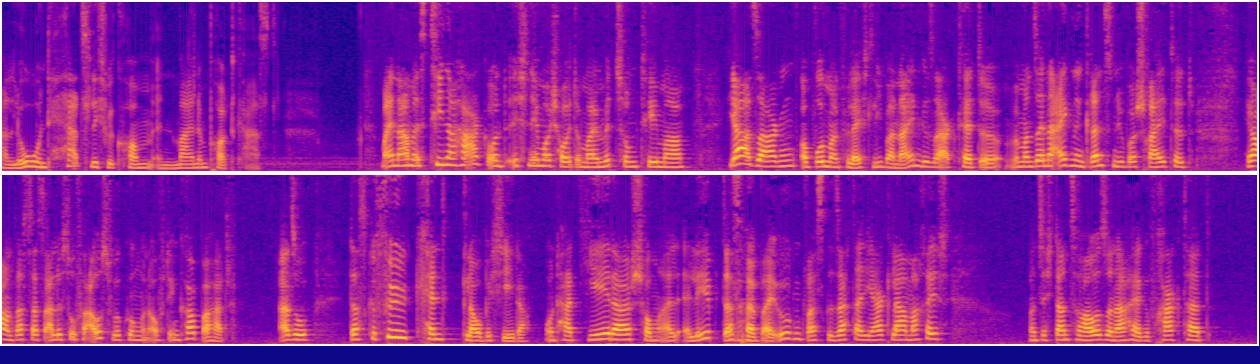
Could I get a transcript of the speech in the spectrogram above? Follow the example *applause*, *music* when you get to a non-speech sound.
Hallo und herzlich willkommen in meinem Podcast. Mein Name ist Tina Haag und ich nehme euch heute mal mit zum Thema Ja sagen, obwohl man vielleicht lieber Nein gesagt hätte, wenn man seine eigenen Grenzen überschreitet. Ja, und was das alles so für Auswirkungen auf den Körper hat. Also, das Gefühl kennt, glaube ich, jeder und hat jeder schon mal erlebt, dass er bei irgendwas gesagt hat, ja klar, mache ich, und sich dann zu Hause nachher gefragt hat,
